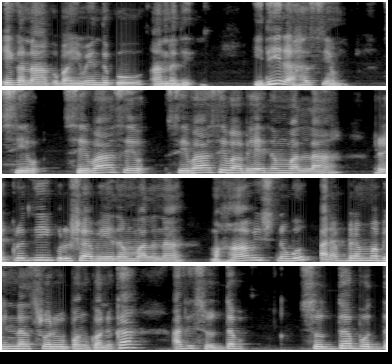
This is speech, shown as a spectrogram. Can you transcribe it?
ఇక నాకు భయం ఎందుకు అన్నది. ఇది రహస్యం. శివ శివాశివ శివాశివ భేదం వల్ల ప్రకృతి పురుష భేదం వలన మహావిష్ణువు పరబ్రహ్మ భిన్న స్వరూపం కనుక అది శుద్ధ శుద్ధ బుద్ధ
